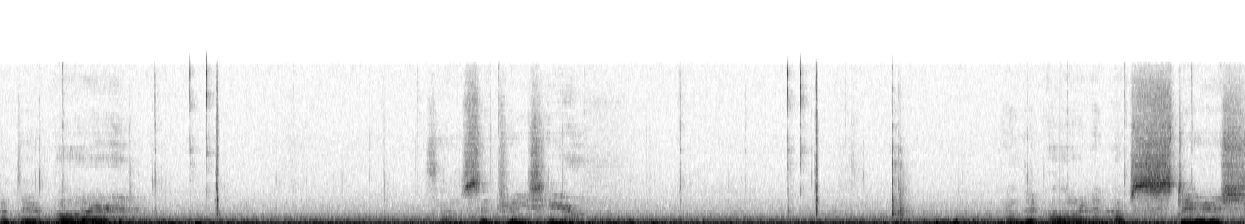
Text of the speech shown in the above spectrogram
but there are sentries here. And there are an upstairs.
